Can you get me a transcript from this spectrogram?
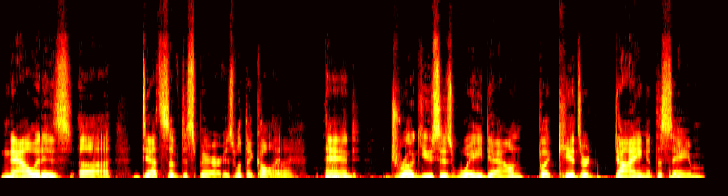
Now it is uh, deaths of despair, is what they call it. Right. And drug use is way down, but kids are dying at the same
